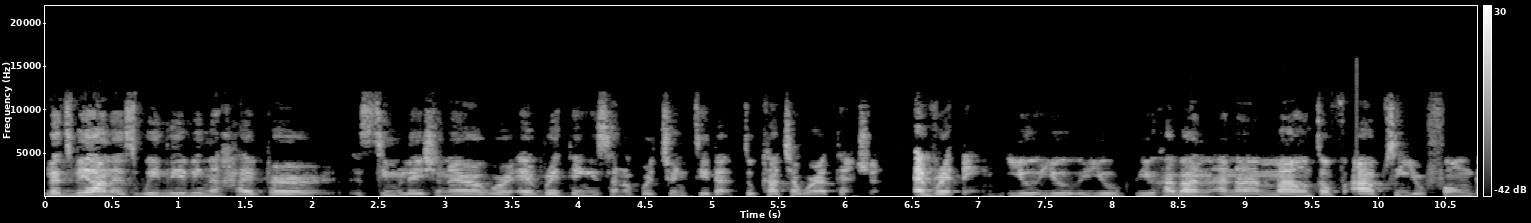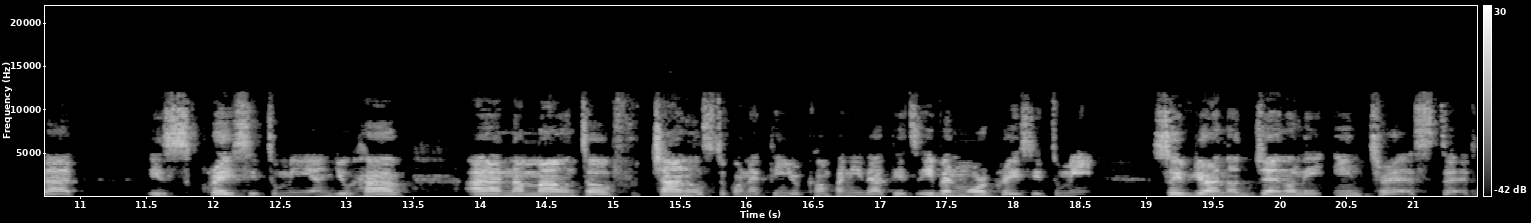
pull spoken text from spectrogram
let's be honest we live in a hyper stimulation era where everything is an opportunity that to catch our attention. Everything. You you you you have an, an amount of apps in your phone that is crazy to me and you have an amount of channels to connect in your company that is even more crazy to me so if you're not generally interested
